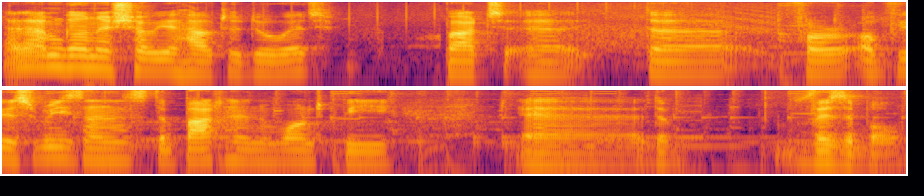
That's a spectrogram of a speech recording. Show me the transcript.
And I'm gonna show you how to do it, but uh, the for obvious reasons the button won't be uh, the visible.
